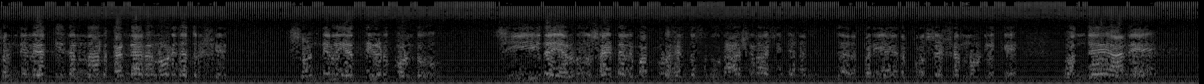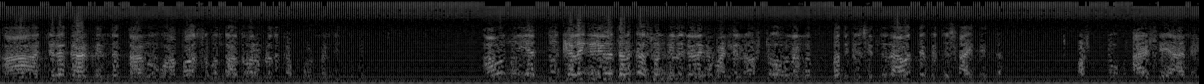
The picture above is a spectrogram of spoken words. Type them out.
ಸೊಂಡಿಲು ಎತ್ತಿ ನಾನು ಕಣ್ಣಾರ ನೋಡಿದ ದೃಶ್ಯ. ಸೊಂಡಿಲು ಎತ್ತಿ ಹಿಡ್ಕೊಂಡು ಸೀದಾ ಎರಡೂ ಸೈಡಲ್ಲಿ ಮಕ್ಕಳು ಹೆಂಡಸರು ರಾಶಿ ರಾಶಿ ಜನ ಪರ್ಯಾಯದ ಪ್ರೊಸೆಷನ್ ನೋಡ್ಲಿಕ್ಕೆ ಒಂದೇ ಆನೆ ಆ ಅಜ್ಜರಗಾಡಿನಿಂದ ತಾನು ವಾಪಸ್ ಬಂದು ಅದರ ಅವನು ಎದ್ದು ಕೆಳಗಿಳಿಯುವ ತನಕ ಸೊಂಡಿಲು ಕೆಳಗೆ ಮಾಡಲಿಲ್ಲ. ಅಷ್ಟು ಅವನನ್ನು ಬದುಕಿಸಿದ್ದು ಅವತ್ತೇ ಬಿದ್ದು ಸಾಯ್ತಿದ್ದ. ಅಷ್ಟು ಆಶೆ ಆನೆ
